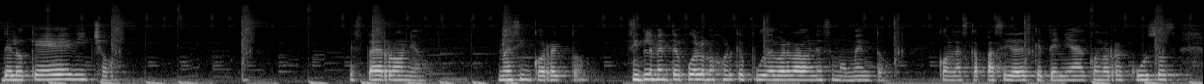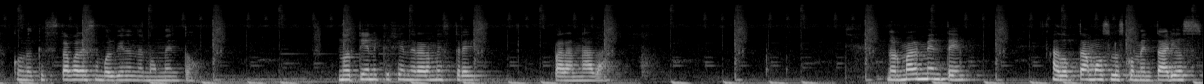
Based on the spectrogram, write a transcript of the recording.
de lo que he dicho, está erróneo, no es incorrecto? Simplemente fue lo mejor que pude haber dado en ese momento, con las capacidades que tenía, con los recursos, con lo que se estaba desenvolviendo en el momento. No tiene que generarme estrés para nada. Normalmente adoptamos los comentarios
